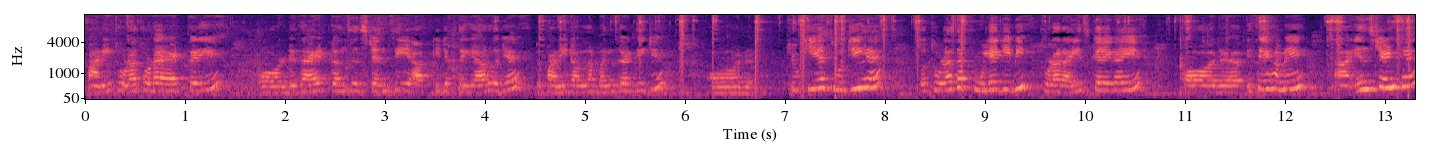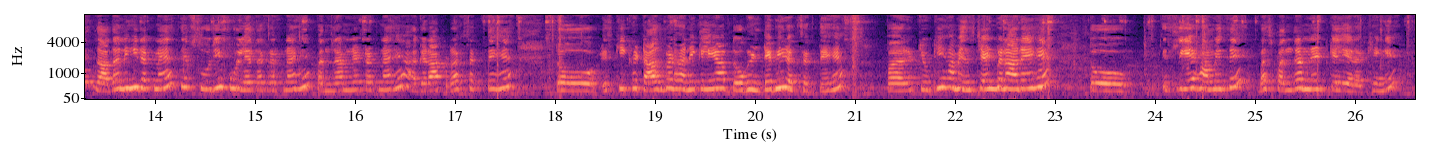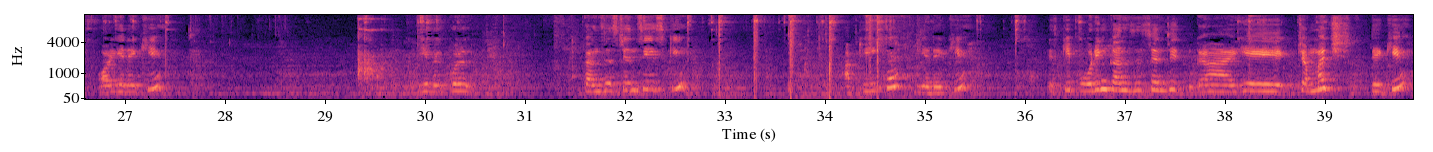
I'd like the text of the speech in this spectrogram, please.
पानी थोड़ा थोड़ा ऐड करिए और डिज़ायर्ड कंसिस्टेंसी आपकी जब तैयार हो जाए तो पानी डालना बंद कर दीजिए। और क्योंकि ये सूजी है तो थोड़ा सा फूलेगी भी, थोड़ा राइस करेगा ये। और इसे हमें इंस्टेंट है, ज़्यादा नहीं रखना है, सिर्फ़ सूजी फूलने तक रखना है, पंद्रह मिनट रखना है। अगर आप रख सकते हैं तो इसकी खटास बढ़ाने के लिए आप दो घंटे भी रख सकते हैं। पर क्योंकि हम इंस्टेंट बना रहे हैं तो इसलिए हम इसे बस पंद्रह मिनट के लिए रखेंगे। और ये देखिए ये बिल्कुल कंसिस्टेंसी इसकी। अब ठीक है, ये देखिए। इसकी पोरिंग कंसिस्टेंसी ये चम्मच देखिए।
